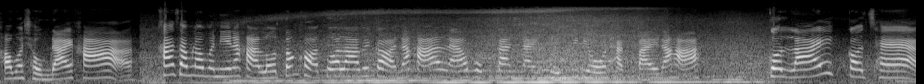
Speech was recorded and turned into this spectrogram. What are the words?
เข้ามาชมได้ค่ะ ค่ะสำหรับวันนี้นะคะรถต้องขอตัวลาไปก่อนนะคะ แล้วพบกันในคลิปวิดีโอถัดไปนะคะ กดไลค์กดแชร์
